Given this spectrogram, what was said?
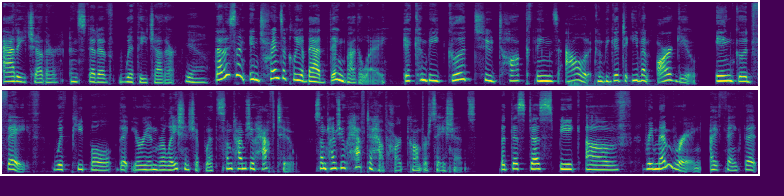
at each other instead of with each other. Yeah. That isn't intrinsically a bad thing, by the way. It can be good to talk things out, it can be good to even argue in good faith with people that you're in relationship with. Sometimes you have to. Sometimes you have to have hard conversations. But this does speak of remembering, I think, that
